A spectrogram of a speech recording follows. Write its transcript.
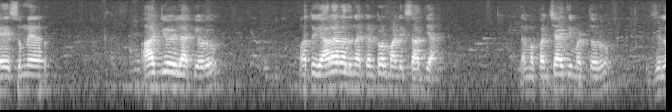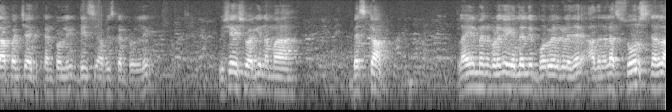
ಏ ಸುಮ್ಮನೆ ಆರ್ ಟಿ ಒ ಇಲಾಖೆಯವರು ಮತ್ತು ಯಾರ್ಯಾರು ಅದನ್ನ ಕಂಟ್ರೋಲ್ ಮಾಡ್ಲಿಕ್ಕೆ ಸಾಧ್ಯ? ನಮ್ಮ ಪಂಚಾಯತಿ ಮಟ್ಟದವರು, ಜಿಲ್ಲಾ ಪಂಚಾಯಿತಿ ಕಂಟ್ರೋಲಿ ಡಿ ಸಿ ಆಫೀಸ್ ಕಂಟ್ರೋಲಿಂಗ್ ವಿಶೇಷವಾಗಿ ನಮ್ಮ ಬೆಸ್ಕಾಂ ಲೈನ್ಮೆನ್ಗಳಿಗೆ ಎಲ್ಲೆಲ್ಲಿ ಬೋರ್ವೆಲ್ಗಳಿದೆ ಅದನ್ನೆಲ್ಲ ಸೋರ್ಸ್ನೆಲ್ಲ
